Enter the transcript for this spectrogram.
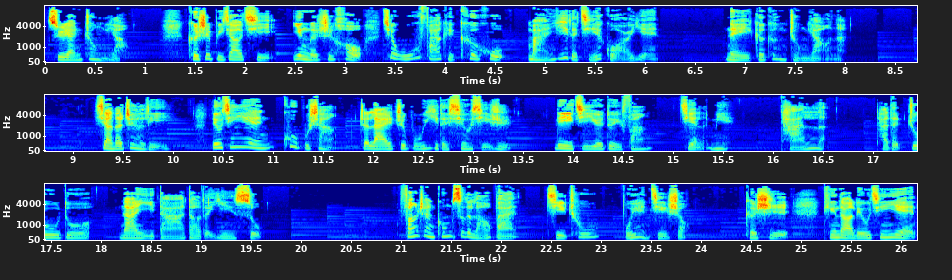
虽然重要，可是比较起应了之后却无法给客户满意的结果而言，哪个更重要呢？想到这里，刘金燕顾不上这来之不易的休息日，立即约对方见了面。谈了他的诸多难以达到的因素。房产公司的老板起初不愿接受，可是听到刘金燕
